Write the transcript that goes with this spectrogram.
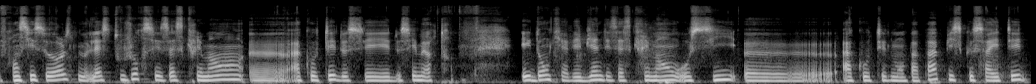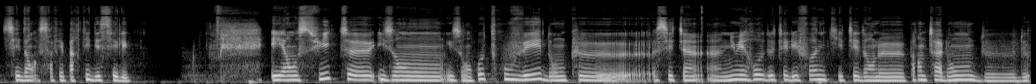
Francis Holmes laisse toujours ses excréments euh, à côté de ces de meurtres, et donc il y avait bien des excréments aussi à côté de mon papa puisque ça a été dans ça fait partie des scellés. Et ensuite, euh, ils ont ils ont retrouvé donc euh, c'est un, numéro de téléphone qui était dans le pantalon de, de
